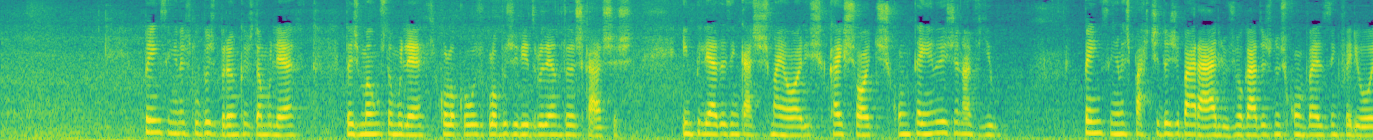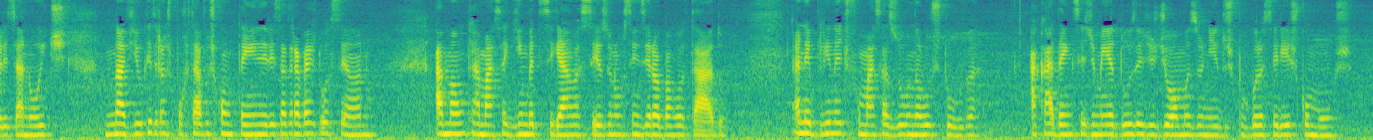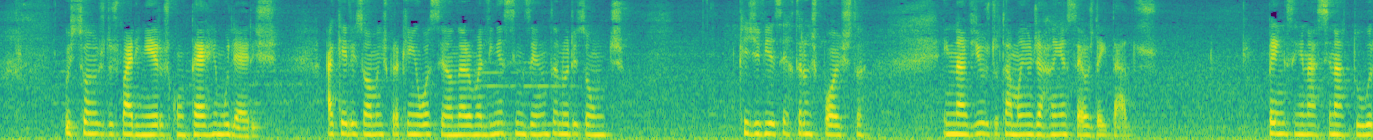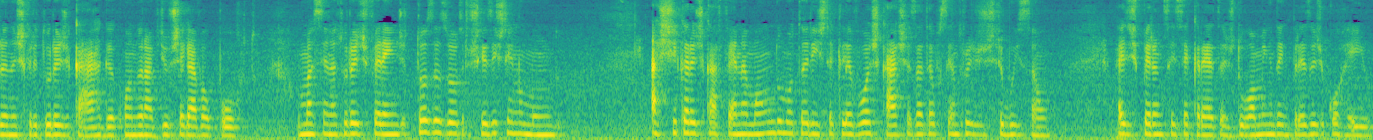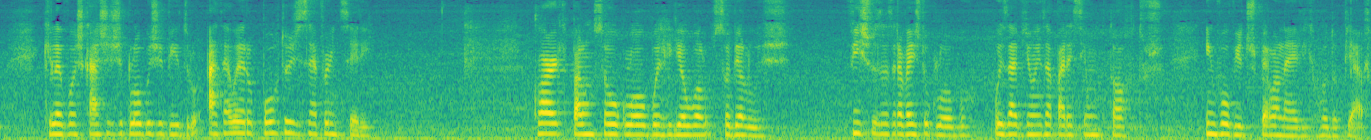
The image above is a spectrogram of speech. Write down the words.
Pensem nas luvas brancas da mulher, das mãos da mulher que colocou os globos de vidro dentro das caixas, empilhadas em caixas maiores, caixotes, contêineres de navio. Pensem nas partidas de baralho jogadas nos convéses inferiores à noite, no navio que transportava os contêineres através do oceano, a mão que amassa guimba de cigarro aceso num cinzeiro abarrotado, a neblina de fumaça azul na luz turva, a cadência de meia dúzia de idiomas unidos por grosserias comuns. Os sonhos dos marinheiros com terra e mulheres. Aqueles homens para quem o oceano era uma linha cinzenta no horizonte, que devia ser transposta em navios do tamanho de arranha-céus deitados. Pensem na assinatura, na escritura de carga quando o navio chegava ao porto. Uma assinatura diferente de todas as outras que existem no mundo. A xícara de café na mão do motorista que levou as caixas até o centro de distribuição. As esperanças secretas do homem da empresa de correio que levou as caixas de globos de vidro até o aeroporto de Saffron City. Clark balançou o globo e ergueu-o sob a luz. Vistos através do globo, os aviões apareciam tortos, envolvidos pela neve que rodopiava.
